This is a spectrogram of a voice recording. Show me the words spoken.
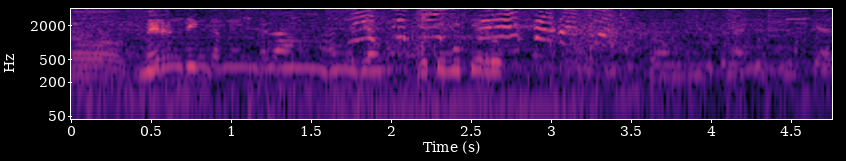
So, meron din kaming dalang ano dyan, utility roof. Kung hindi ko natin.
